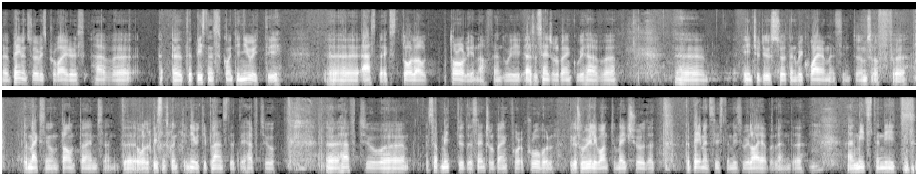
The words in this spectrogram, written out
uh, payment service providers have uh, uh, the business continuity uh, aspects thought out thoroughly enough. And we, as a central bank, we have introduced certain requirements in terms of the maximum downtimes and uh, all the business continuity plans that they have to uh, have to uh, submit to the central bank for approval because we really want to make sure that the payment system is reliable and mm. and meets the needs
